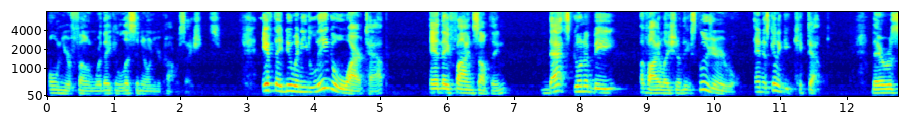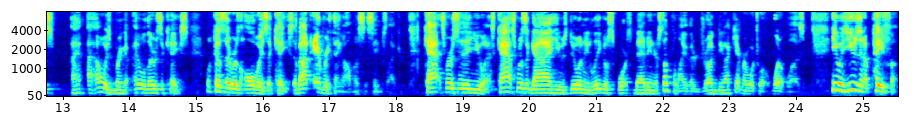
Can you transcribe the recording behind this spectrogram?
on your phone where they can listen in on your conversations. If they do an illegal wiretap, and they find something, that's going to be a violation of the exclusionary rule and it's going to get kicked out. There was, I, I always bring up, oh, well, there was a case. Well, because there was always a case about everything almost, it seems like. Katz versus the U.S. Katz was a guy, he was doing illegal sports betting or something like that, drug deal. I can't remember which, what it was. He was using a payphone.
